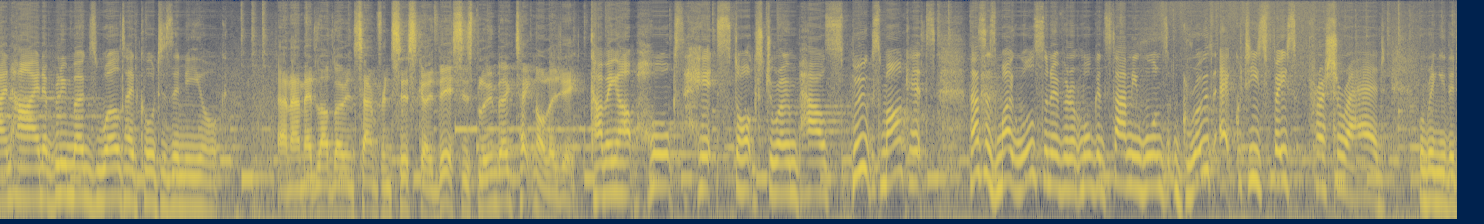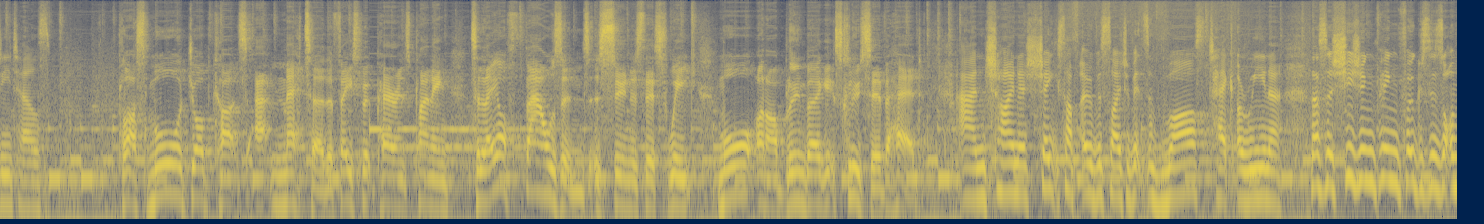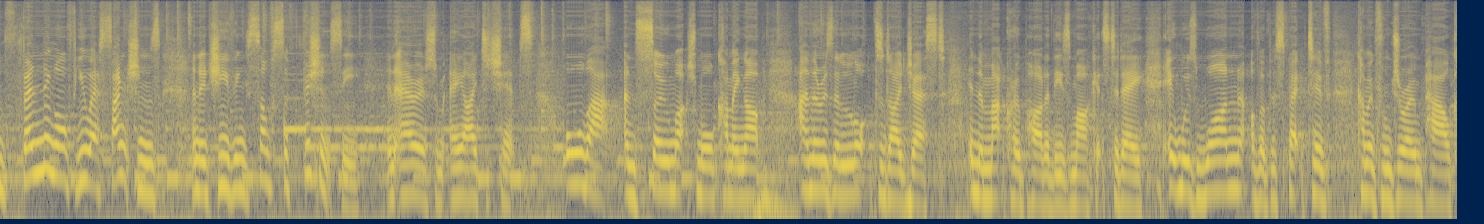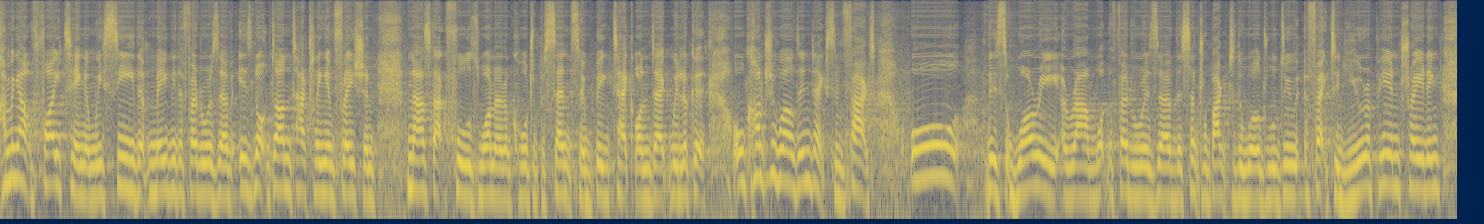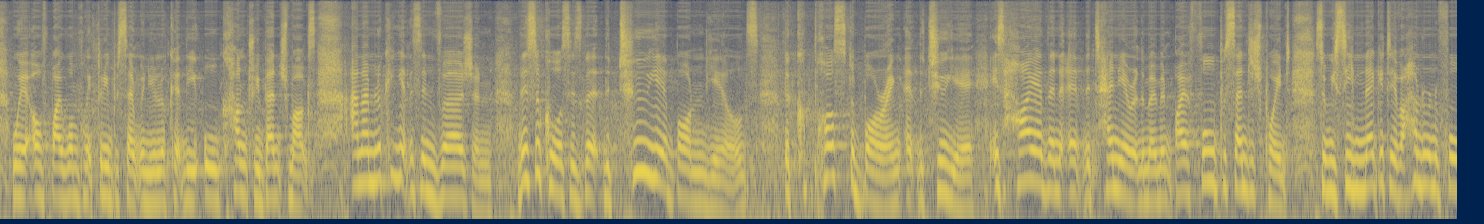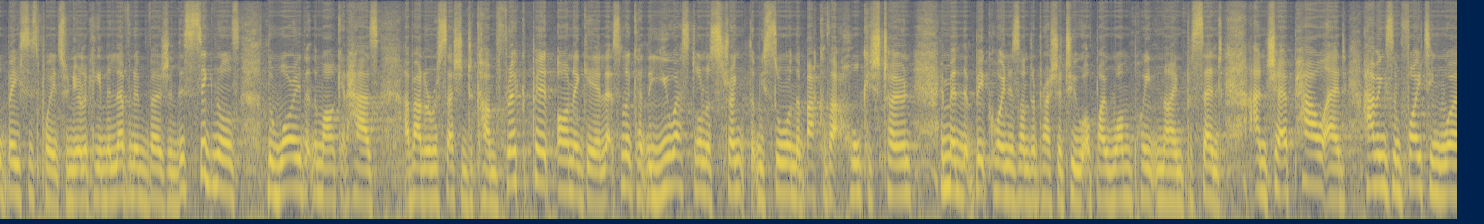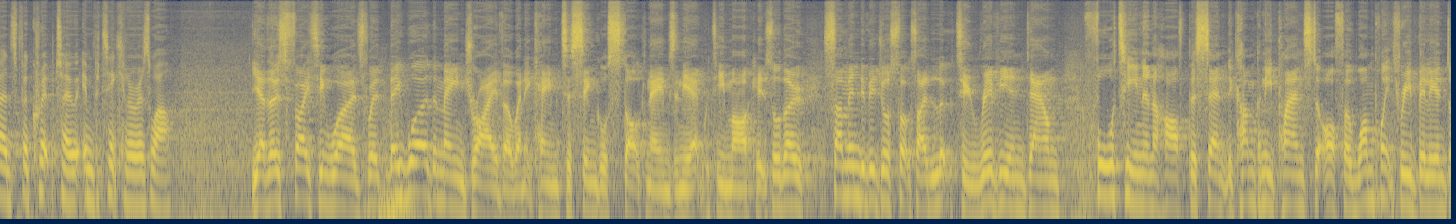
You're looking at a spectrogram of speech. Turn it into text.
Caroline Hyde at Bloomberg's world headquarters in New York. And I'm Ed Ludlow in San Francisco. This is Bloomberg Technology. Coming up, Hawks hit stocks. Jerome Powell spooks markets. That's as Mike Wilson over at Morgan Stanley warns growth equities face pressure ahead. We'll bring you the details. Plus, more job cuts at Meta. The Facebook parent's planning to lay off thousands as soon as this week. More on our Bloomberg exclusive ahead. And China shakes up oversight of its vast tech arena. That's as Xi Jinping focuses on fending off US sanctions and achieving self-sufficiency in areas from AI to chips. All that and so much more coming up. And there is a lot to digest in the macro part of these markets today. It was one of a perspective coming from Jerome Powell, coming out fighting, and we see that maybe the Federal Federal Reserve is not done tackling inflation. Nasdaq falls one and a quarter percent, so big tech on deck. We look at all country world index. In fact, all this worry around what the Federal Reserve, the central bank to the world, will do affected European trading. We're off by 1.3 percent when you look at the all country benchmarks. And I'm looking at this inversion. This, of course, is that the two-year bond yields, the cost of borrowing at the two-year is higher than at the 10-year at the moment by a full percentage point. So we see negative 104 basis points when you're looking at the level inversion. This signals the the worry that the market has about a recession to come. Flip it on a gear. Let's look at the US dollar strength that we saw on the back of that hawkish tone. It meant that Bitcoin is under pressure too, up by 1.9%. And Chair Powell, Ed, having some fighting words for crypto in particular as well. Yeah, those fighting words, were, they were the main driver when it came to single stock names in the equity markets. Although some individual stocks I looked to, Rivian down 14.5%. The company plans to offer $1.3 billion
